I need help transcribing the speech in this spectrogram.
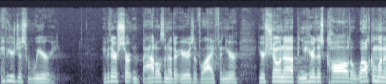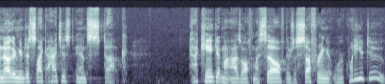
Maybe you're just weary. Maybe there are certain battles in other areas of life, and you're, you're showing up and you hear this call to welcome one another, and you're just like, I just am stuck. I can't get my eyes off myself. There's a suffering at work. What do you do?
